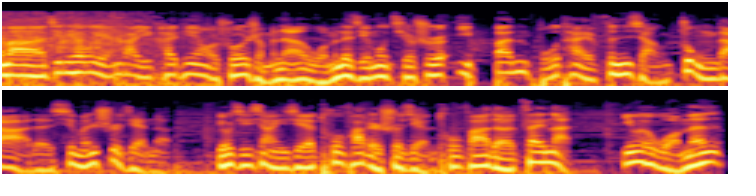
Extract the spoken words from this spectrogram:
那么今天微言大义开篇要说什么呢？我们的节目其实一般不太分享重大的新闻事件的，尤其像一些突发的事件、突发的灾难，因为我们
